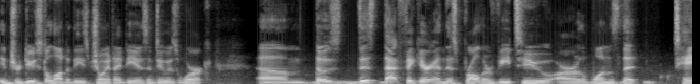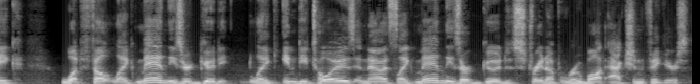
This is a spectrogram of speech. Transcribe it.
introduced a lot of these joint ideas into his work. Um, those this that figure and this Brawler V2 are the ones that take what felt like man these are good like indie toys, and now it's like man these are good straight up robot action figures.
